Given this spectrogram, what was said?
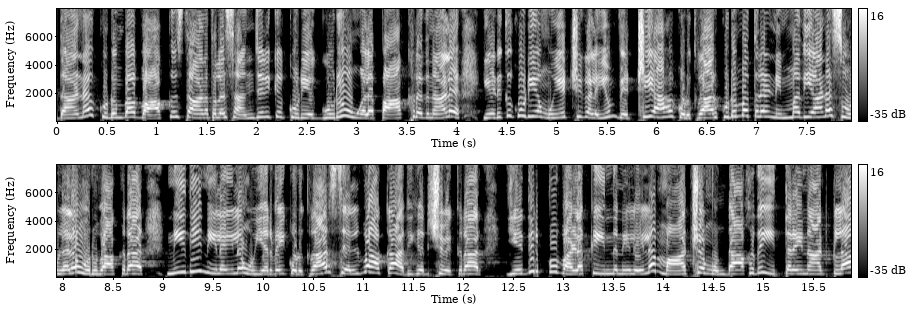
தன குடும்ப வாக்குஸ்தானத்தில் சஞ்சரிக்கக்கூடிய குரு உங்களை பார்க்கறதுனால எடுக்கக்கூடிய முயற்சிகளையும் வெற்றியாக கொடுக்கிறார். குடும்பத்தில் நிம்மதியான சூழலை உருவாக்குறார். நிதி நிலையில உயர்வை கொடுக்கிறார். செல்வாக்கு அதிகரிச்சு வைக்கிறார். எதிர்ப்பு வழக்கு இந்த நிலையில மாற்றம் உண்டாகுது. இத்தனை நாட்களா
